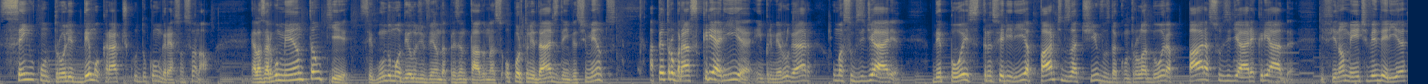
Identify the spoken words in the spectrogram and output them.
sem o controle democrático do Congresso Nacional. Elas argumentam que, segundo o modelo de venda apresentado nas oportunidades de investimentos, a Petrobras criaria, em primeiro lugar, uma subsidiária, depois transferiria parte dos ativos da controladora para a subsidiária criada e finalmente venderia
